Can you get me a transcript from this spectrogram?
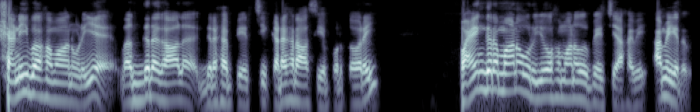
சனி பகவானுடைய வக்ரகால கிரக பயிற்சி கடகராசியை பொறுத்தவரை பயங்கரமான ஒரு யோகமான ஒரு பயிற்சியாகவே அமைகிறது.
